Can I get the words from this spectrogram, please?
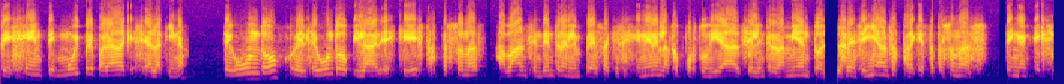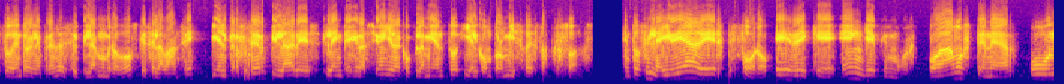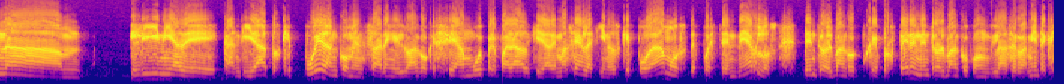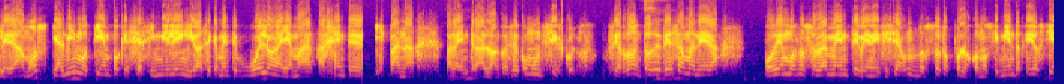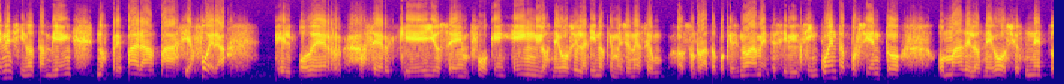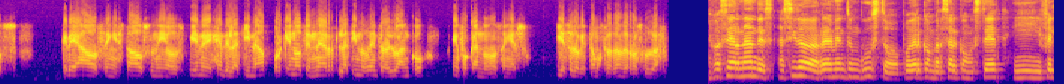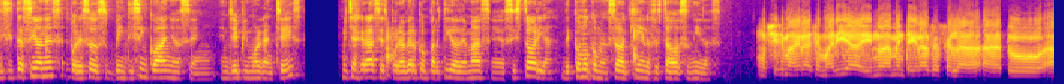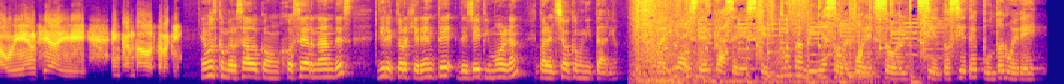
de gente muy preparada que sea latina. Segundo, el segundo pilar es que estas personas avancen dentro de la empresa, que se generen las oportunidades, el entrenamiento, las enseñanzas para que estas personas tengan éxito dentro de la empresa. es el pilar número dos, que es el avance. Y el tercer pilar es la integración y el acoplamiento y el compromiso de estas personas. Entonces la idea de este foro es de que en JP Morgan podamos tener una línea de candidatos que puedan comenzar en el banco, que sean muy preparados, que además sean latinos, que podamos después tenerlos dentro del banco, que prosperen dentro del banco con las herramientas que le damos y al mismo tiempo que se asimilen y básicamente vuelvan a llamar a gente hispana para entrar al banco. Eso es como un círculo, ¿cierto? Entonces de esa manera podemos no solamente beneficiarnos nosotros por los conocimientos que ellos tienen, sino también nos prepara para hacia afuera el poder hacer que ellos se enfoquen en los negocios latinos que mencioné hace un, rato, porque nuevamente, si el 50% o más de los negocios netos creados en Estados Unidos viene de gente latina, ¿por qué no tener latinos dentro del banco enfocándonos en eso? Y eso es lo que estamos tratando de resolver. José Hernández, ha sido realmente un gusto poder conversar con usted y felicitaciones por esos 25 años en, en JP Morgan Chase. Muchas gracias por haber compartido además eh, su historia de cómo comenzó aquí en los Estados Unidos. Muchísimas gracias María y nuevamente gracias a, la, a tu audiencia y encantado de estar aquí. Hemos conversado con José Hernández, director gerente de JP Morgan para el show comunitario. María Esther Cáceres en Tu Familia Sol por el Sol 107.9.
